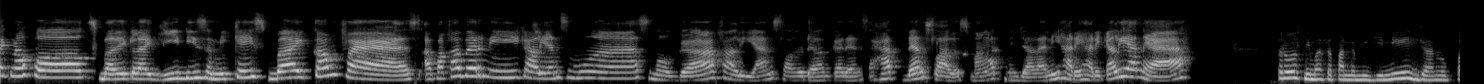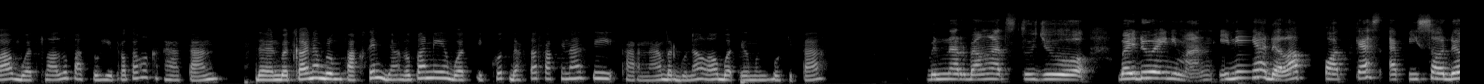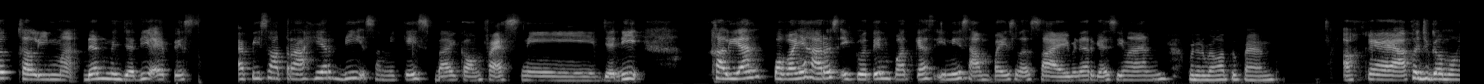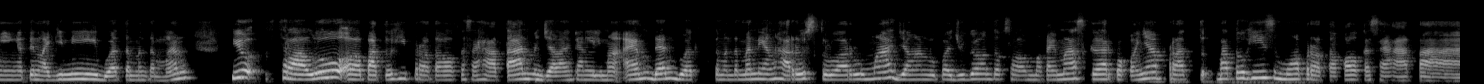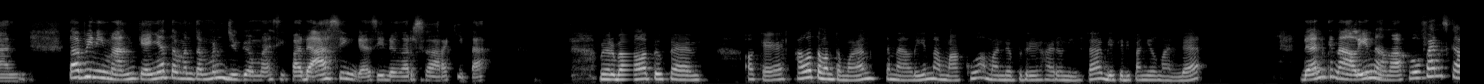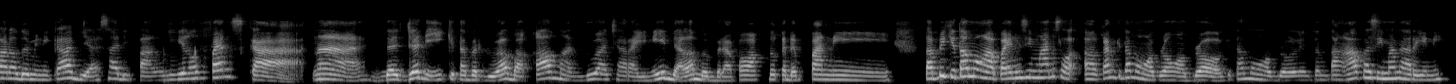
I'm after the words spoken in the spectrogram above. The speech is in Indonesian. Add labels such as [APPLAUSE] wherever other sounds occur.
Teknofolks, balik lagi di Semi Case by Confess. Apa kabar nih kalian semua? Semoga kalian selalu dalam keadaan sehat dan selalu semangat menjalani hari-hari kalian ya. Terus di masa pandemi gini, jangan lupa buat selalu patuhi protokol kesehatan. Dan buat kalian yang belum vaksin, jangan lupa nih buat ikut daftar vaksinasi, karena berguna loh buat ilmu tubuh kita. Benar banget, setuju. By the way, ini Man, ini adalah podcast episode kelima dan menjadi episode episode terakhir di Semi Case by Confess nih. Jadi kalian pokoknya harus ikutin podcast ini sampai selesai. Benar gak sih, Man? Bener banget tuh, fans. Oke, aku juga mau ngingetin lagi nih buat teman-teman, yuk selalu uh, patuhi protokol kesehatan, menjalankan 5M, dan buat teman-teman yang harus keluar rumah, jangan lupa juga untuk selalu memakai masker, pokoknya patuhi semua protokol kesehatan. Tapi nih Man, kayaknya teman-teman juga masih pada asing gak sih dengar suara kita? Bener banget tuh fans. Oke, halo teman-teman, kenalin nama aku Amanda Putri Hairunisa, biasa dipanggil Manda. Dan kenalin nama aku Fanska Aurel Dominika, biasa dipanggil Fanska. Nah, jadi kita berdua bakal mandu acara ini dalam beberapa waktu ke depan nih. Tapi kita mau ngapain sih, Man? Eh, kan kita mau ngobrol-ngobrol. Kita mau ngobrolin tentang apa sih, Man, hari ini?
